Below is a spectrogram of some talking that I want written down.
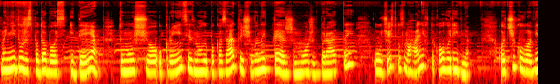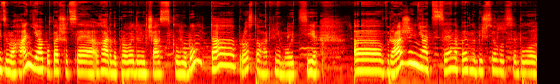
Мені дуже сподобалась ідея, тому що українці змогли показати, що вони теж можуть брати участь у змаганнях такого рівня. Очікувала від змагань я, по-перше, це гарно проведений час з клубом та просто гарні емоції. А враження це, напевно, більш всього це було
